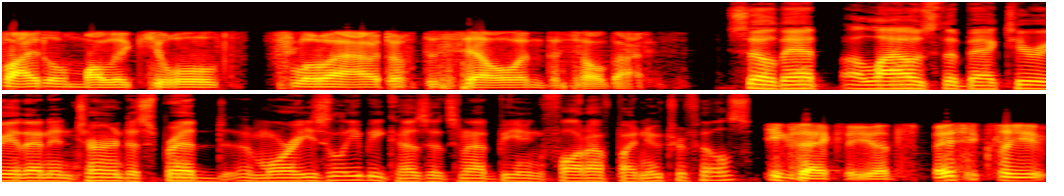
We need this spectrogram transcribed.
vital molecules flow out of the cell and the cell dies. So that allows the bacteria then in turn to spread more easily because it's not being fought off by neutrophils? Exactly. It's basically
